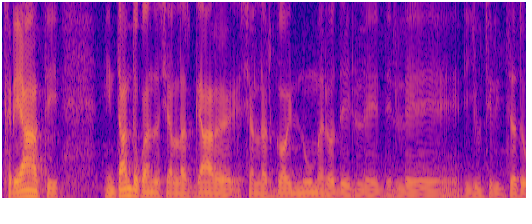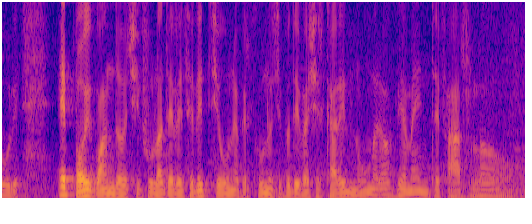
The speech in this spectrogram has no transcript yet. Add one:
creati. Intanto quando si, si allargò il numero delle- delle- degli utilizzatori e poi quando ci fu la teleselezione, perché uno si poteva cercare il numero, ovviamente farlo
